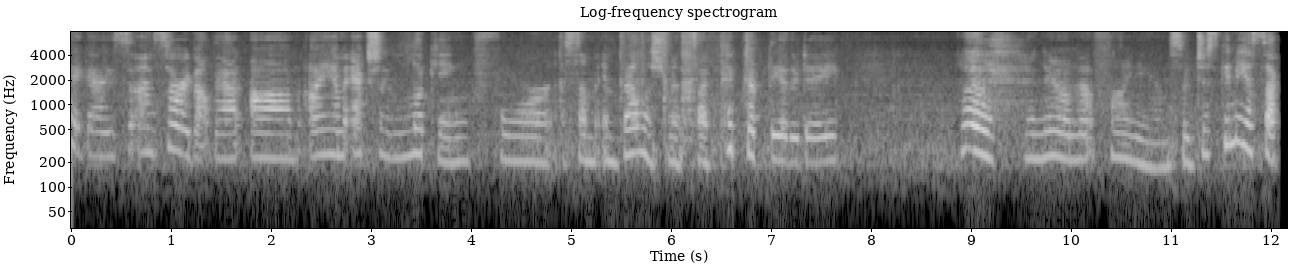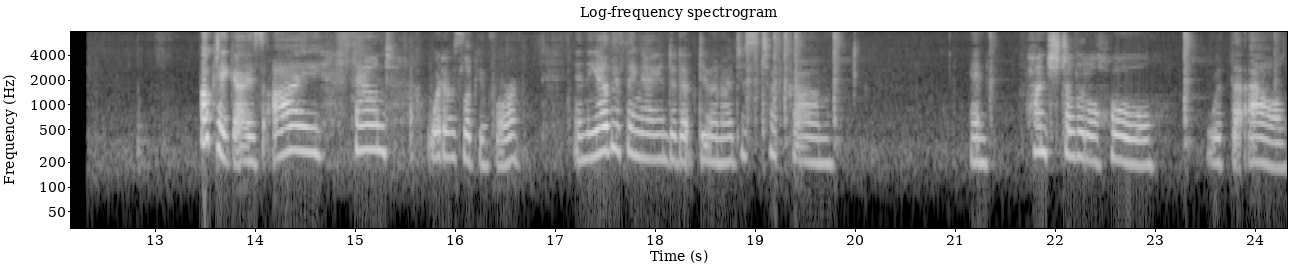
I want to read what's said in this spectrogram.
Okay guys, I'm sorry about that. Um, I am actually looking for some embellishments I picked up the other day. and now I'm not finding them, so just give me a sec. Okay guys, I found what I was looking for. And the other thing I ended up doing, I just took um, and punched a little hole with the awl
